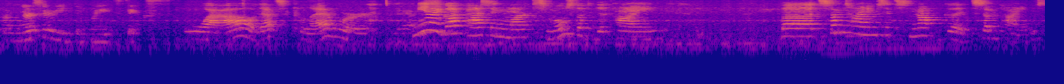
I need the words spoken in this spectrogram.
from nursery to grade 6. Wow, that's clever. Yeah. Me, I got passing marks most of the time. Sometimes it's not good, sometimes.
